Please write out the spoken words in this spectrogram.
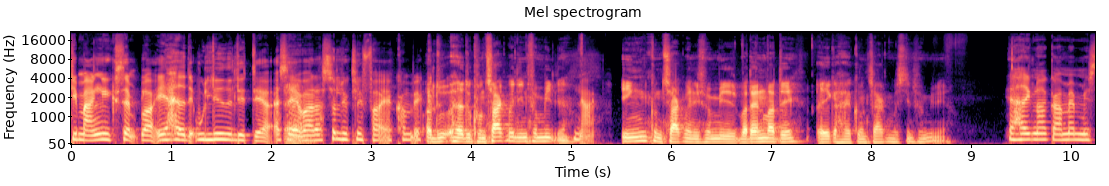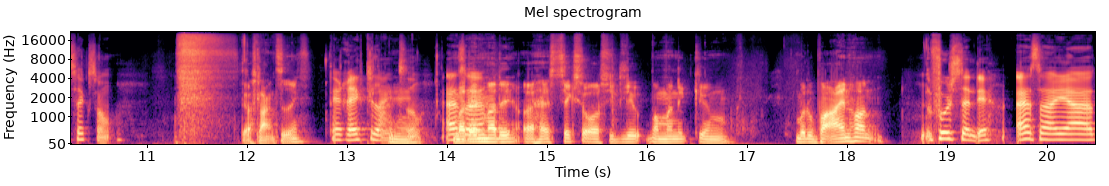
de mange eksempler. Jeg havde det ulideligt der. Altså ja. jeg var der så lykkelig for, at jeg kom væk. Og du, havde du kontakt med din familie? Nej ingen kontakt med din familie. Hvordan var det, at ikke have kontakt med sin familie? Jeg havde ikke noget at gøre med dem i seks år. Det er også lang tid, ikke? Det er rigtig lang tid. Mm. Altså, Hvordan var det at have seks år af sit liv, hvor man ikke... Um, var du på egen hånd? Fuldstændig. Altså, jeg...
